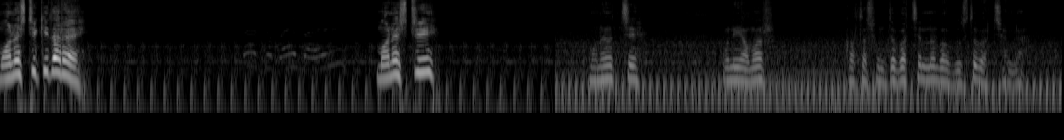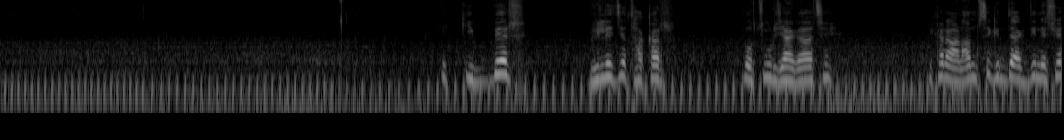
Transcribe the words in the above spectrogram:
মনেস্ট্রি কিধার है মনেস্ট্রি মনে হচ্ছে উনি আমার কথা শুনতে পাচ্ছেন না বা বুঝতে পারছেন না। এই কিব্বের ভিলেজে থাকার প্রচুর জায়গা আছে। এখানে আরামসে কিন্তু একদিন এসে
